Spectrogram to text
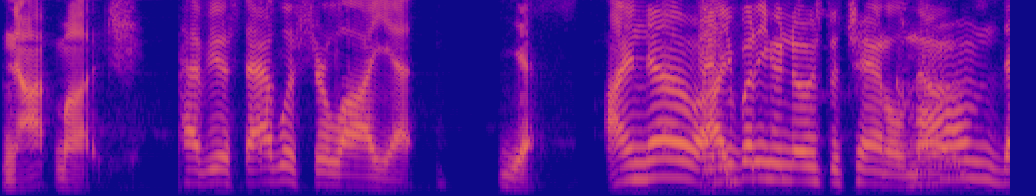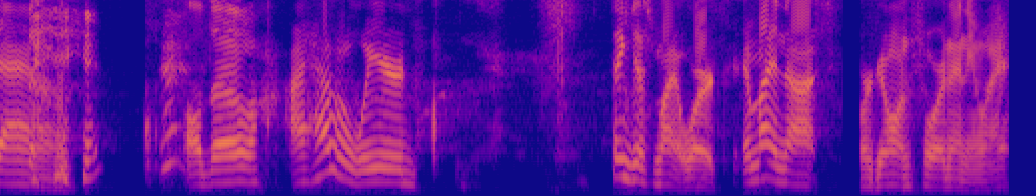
Not much. Have you established your lie yet? Yes. I know. I Anybody who knows the channel knows. calm down. Although I have a weird. I think this might work. It might not. We're going for it anyway.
